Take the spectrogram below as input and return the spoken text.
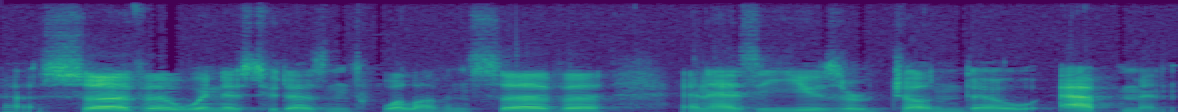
uh, server, Windows 2011 server, and has a user John Doe admin.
